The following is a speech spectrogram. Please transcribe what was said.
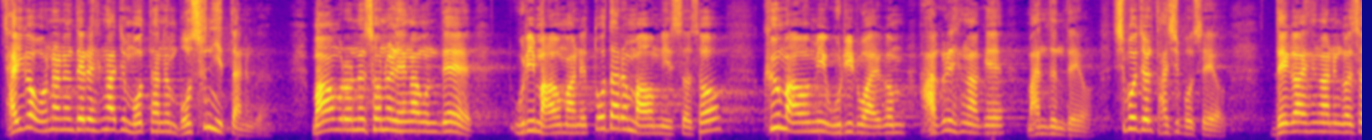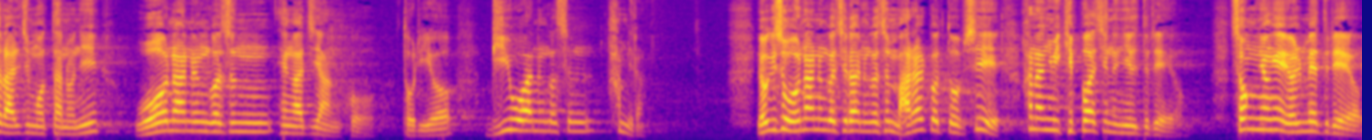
자기가 원하는 대로 행하지 못하는 모순이 있다는 거예요. 마음으로는 선을 행하는데 우리 마음 안에 또 다른 마음이 있어서 그 마음이 우리로 하여금 악을 행하게 만든대요. 15절 다시 보세요. 내가 행하는 것을 알지 못하노니 원하는 것은 행하지 않고 도리어 미워하는 것을 함이라. 여기서 원하는 것이라는 것은 말할 것도 없이 하나님이 기뻐하시는 일들이에요. 성령의 열매들이에요.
